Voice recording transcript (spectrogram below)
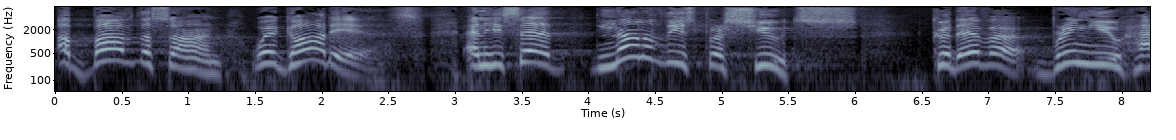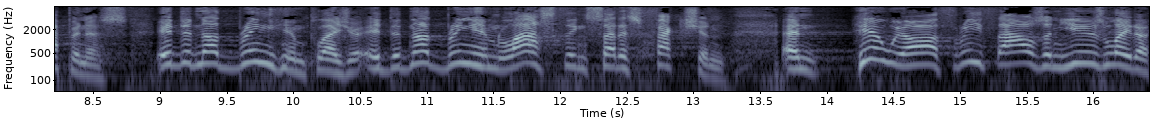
above the sun where God is. And he said, None of these pursuits could ever bring you happiness. It did not bring him pleasure. It did not bring him lasting satisfaction. And here we are 3,000 years later,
